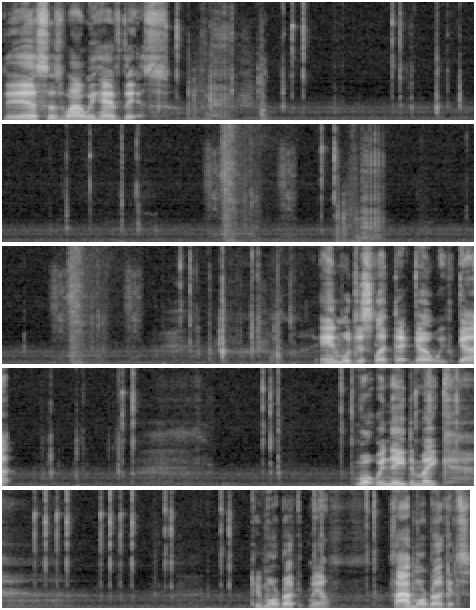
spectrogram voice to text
This is why we have this. And we'll just let that go. We've got what we need to make two more bucket well five more buckets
